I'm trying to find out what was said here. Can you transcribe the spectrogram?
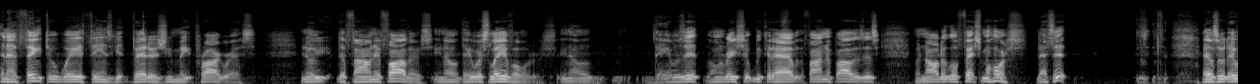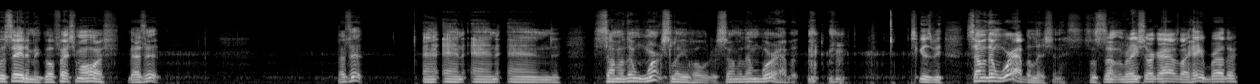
And I think the way things get better is you make progress. You know, the founding fathers, you know, they were slaveholders. You know, that was it. The only relationship we could have with the founding fathers is Ronaldo, go fetch my horse. That's it. That's what they would say to me. Go fetch my horse. That's it. That's it. And and and and some of them weren't slaveholders. Some of them were excuse me, some of them were abolitionists. So some relationship I have like, hey brother,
